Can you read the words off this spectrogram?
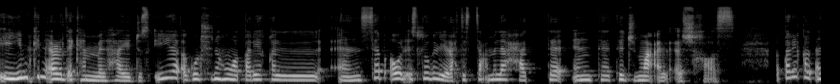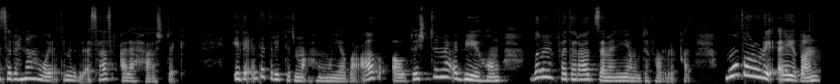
يمكن أرد أكمل هاي الجزئية أقول شنو هو الطريقة الأنسب أو الأسلوب اللي راح تستعمله حتى أنت تجمع الأشخاص. الطريقة الأنسب هنا هو يعتمد بالأساس على حاجتك. إذا أنت تريد تجمعهم ويا بعض أو تجتمع بيهم ضمن فترات زمنية متفرقة. مو ضروري أيضا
